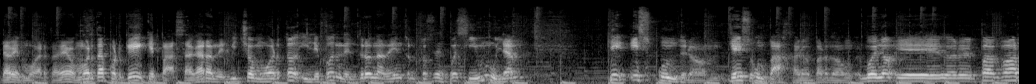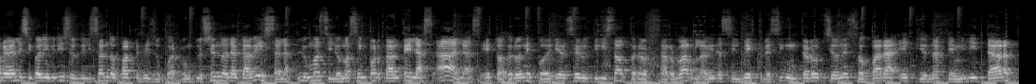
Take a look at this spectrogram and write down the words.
De aves muertas, de aves muertas, ¿por qué? ¿Qué pasa? Agarran el bicho muerto y le ponen el dron adentro, entonces después simulan ¿Qué es un dron? ¿Qué es un pájaro? Perdón. Bueno, eh, pavos reales y colibríes utilizando partes de su cuerpo, incluyendo la cabeza, las plumas y lo más importante, las alas. Estos drones podrían ser utilizados para observar la vida silvestre sin interrupciones o para espionaje militar.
